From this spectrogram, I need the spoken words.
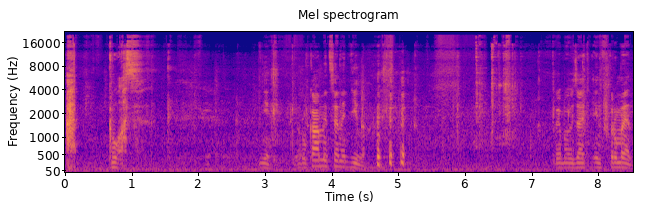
А, клас. Ні, руками це не діло. Треба взяти інструмент.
